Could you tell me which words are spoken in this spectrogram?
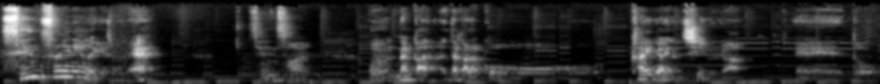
繊細なような気がしますね。繊細。うん、なんか、だからこう、海外のチームが、えっ、と、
